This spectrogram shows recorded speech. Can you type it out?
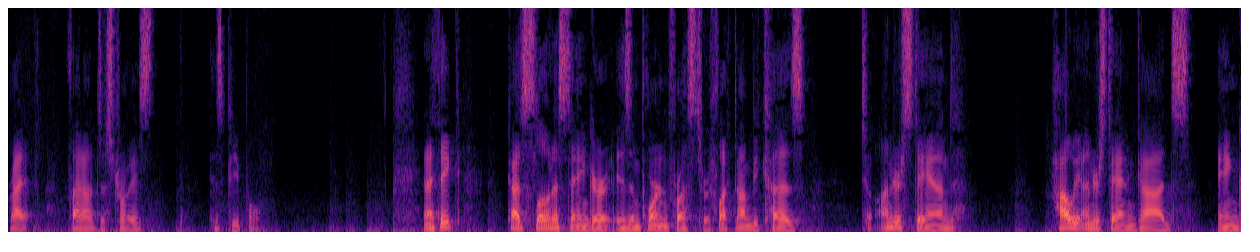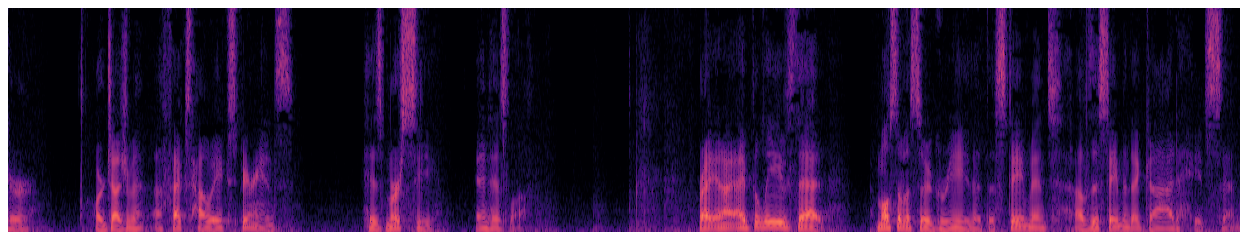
right flat out destroys his people. And I think God's slowness to anger is important for us to reflect on because to understand how we understand God's anger or judgment affects how we experience his mercy and his love. Right? And I, believe that most of us agree that the statement of this statement that God hates sin,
